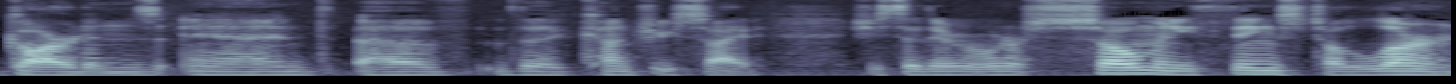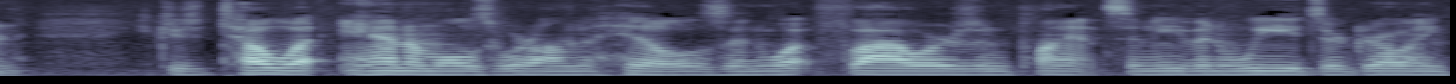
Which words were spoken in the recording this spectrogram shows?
gardens and of the countryside. She said there were so many things to learn. You could tell what animals were on the hills and what flowers and plants and even weeds are growing.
